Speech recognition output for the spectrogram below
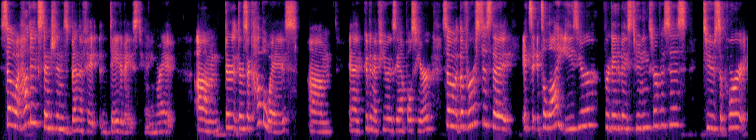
So how do extensions benefit database tuning, right? Um, there, there's a couple ways, um, and I've given a few examples here. So the first is that it's it's a lot easier for database tuning services to support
